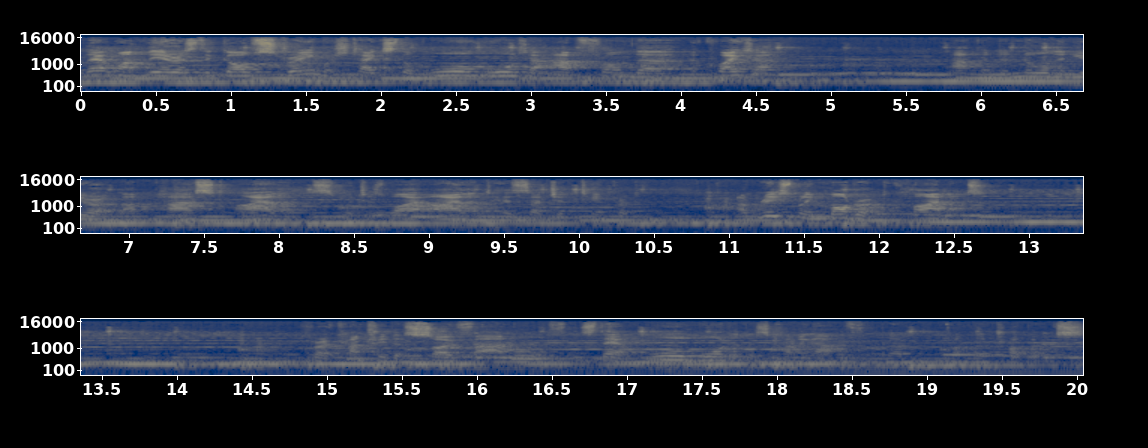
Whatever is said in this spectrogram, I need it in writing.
that one there is the Gulf Stream, which takes the warm water up from the equator up into northern Europe, up past Ireland, which is why Ireland has such a temperate, a reasonably moderate climate for a country that's so far north. It's that warm water that's coming up from the, from the tropics.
